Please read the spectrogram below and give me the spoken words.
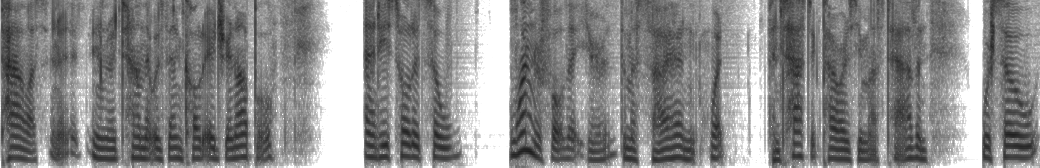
palace in a, in a town that was then called Adrianople. And he's told it's so wonderful that you're the Messiah and what fantastic powers you must have. And we're so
